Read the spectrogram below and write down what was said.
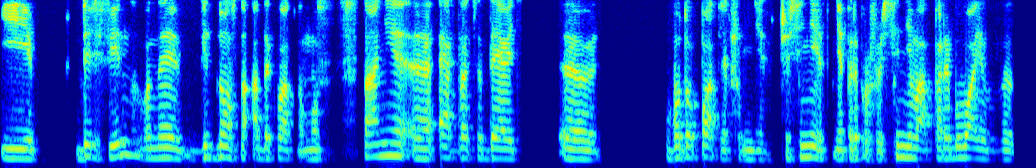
і Дельфін. Вони в відносно адекватному стані. Е, Р-29 е, водопад, якщо мені чи сіні, я перепрошую, сінєва перебуває в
